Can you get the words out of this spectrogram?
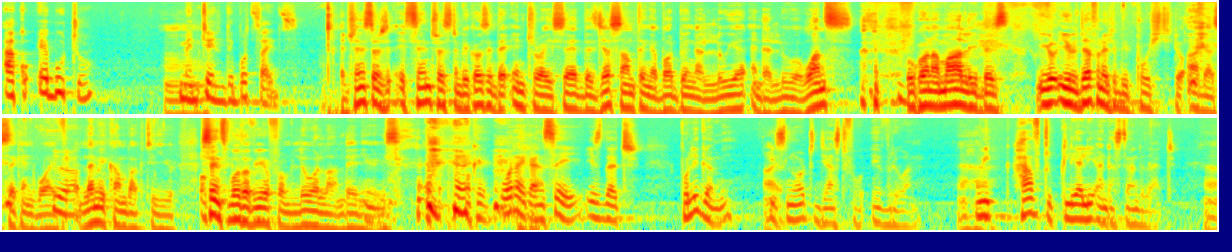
ako able to maintain the both sides It's, inter- it's interesting because in the intro I said there's just something about being a Luhya and a Luo. Once ukona mali, there's you, you'll definitely be pushed to add a second wife. Yeah. Let me come back to you, since both of you are from Luo land, anyways. okay, what I can say is that polygamy Aye. is not just for everyone. Uh-huh. We have to clearly understand that. Uh,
